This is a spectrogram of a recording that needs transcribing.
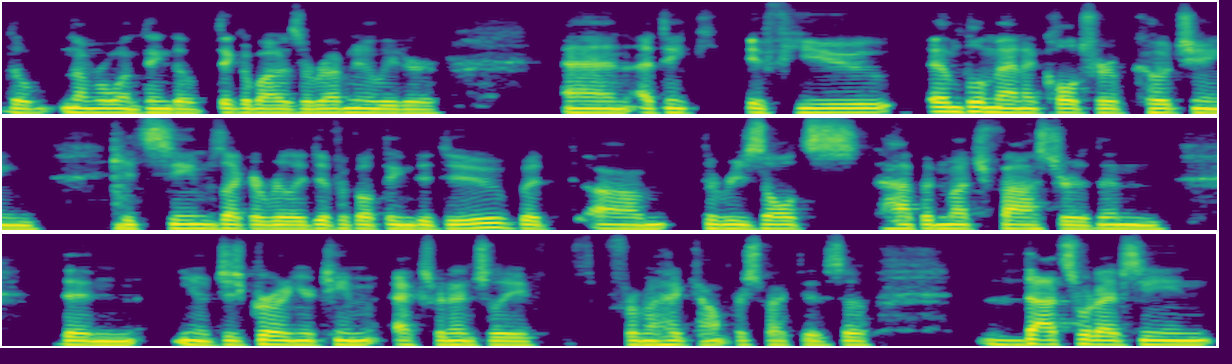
the number one thing to think about as a revenue leader and I think if you implement a culture of coaching, it seems like a really difficult thing to do, but um, the results happen much faster than than you know just growing your team exponentially from a headcount perspective. So that's what I've seen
